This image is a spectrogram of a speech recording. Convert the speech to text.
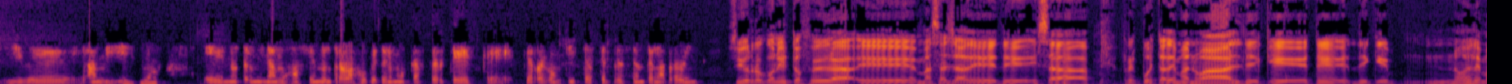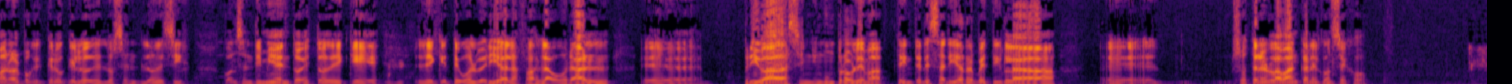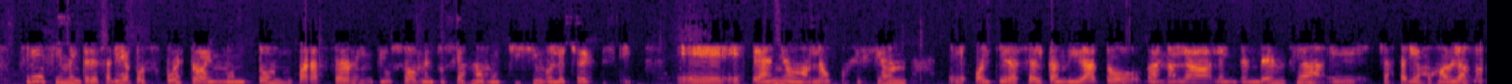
y de amiguismos, eh, no terminamos haciendo el trabajo que tenemos que hacer, que es que, Reconquista esté presente en la provincia. Cierro con esto, Fedra, eh, más allá de, esa respuesta de manual, de que, de que no es de manual porque creo que lo, de, lo, lo decís consentimiento, esto de que, de que te volvería a la faz laboral eh, privada sin ningún problema. ¿Te interesaría repetir la, eh, sostener la banca en el Consejo? Sí, sí, me interesaría, por supuesto. Hay un montón para hacer. Incluso me entusiasma muchísimo el hecho de que eh, este año la oposición, cualquiera sea el candidato, gana la, la intendencia, ya estaríamos hablando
